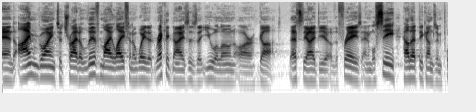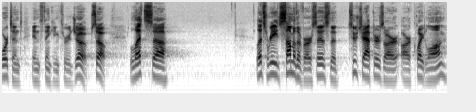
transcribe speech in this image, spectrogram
And I'm going to try to live my life in a way that recognizes that you alone are God. That's the idea of the phrase, and we'll see how that becomes important in thinking through Job. So let's, uh, let's read some of the verses. The two chapters are, are quite long,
